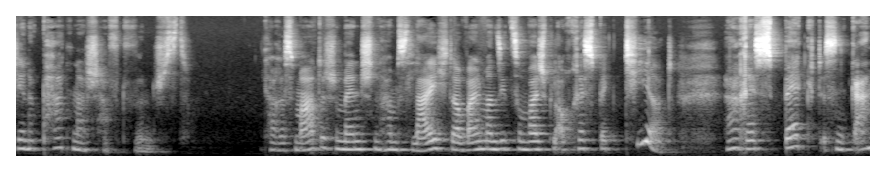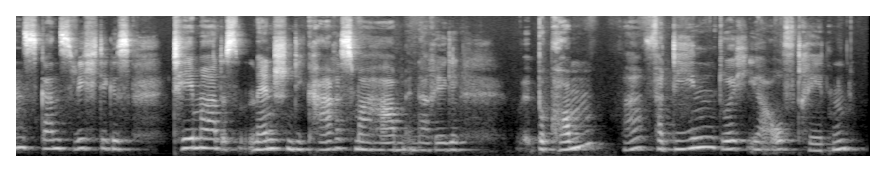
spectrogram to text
dir eine Partnerschaft wünschst. Charismatische Menschen haben es leichter, weil man sie zum Beispiel auch respektiert. Ja, Respekt ist ein ganz, ganz wichtiges Thema, das Menschen, die Charisma haben, in der Regel bekommen, ja, verdienen durch ihr Auftreten,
